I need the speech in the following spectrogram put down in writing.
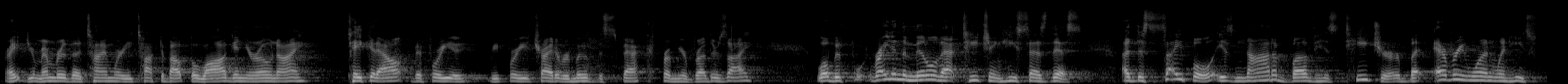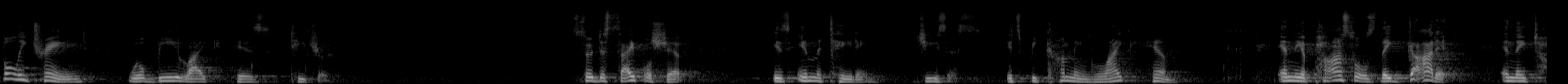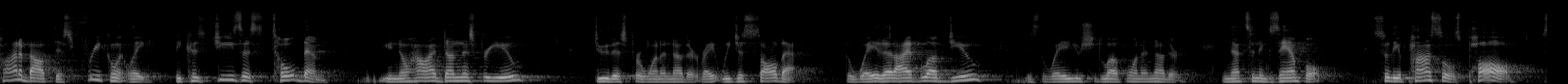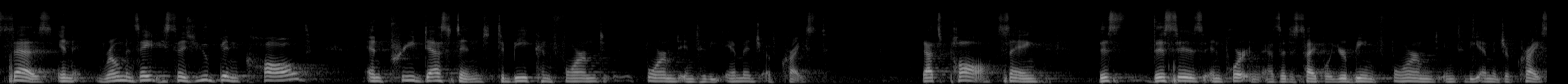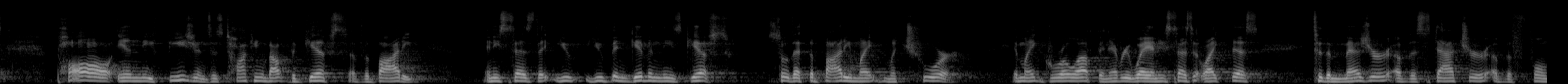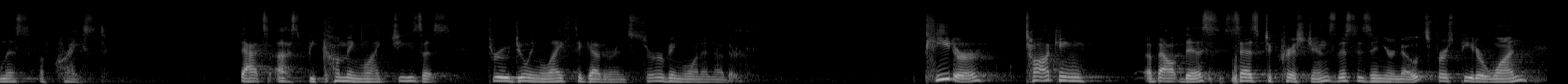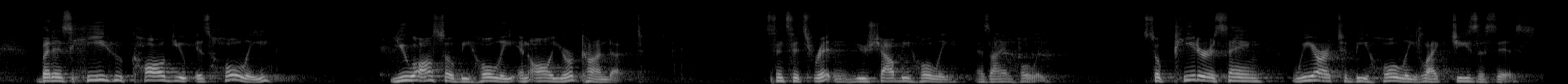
Right? Do you remember the time where he talked about the log in your own eye? Take it out before you, before you try to remove the speck from your brother's eye? Well, before, right in the middle of that teaching, he says this A disciple is not above his teacher, but everyone, when he's fully trained, will be like his teacher. So, discipleship is imitating Jesus, it's becoming like him. And the apostles, they got it, and they taught about this frequently because Jesus told them, You know how I've done this for you? Do this for one another, right? We just saw that. The way that I've loved you is the way you should love one another. And that's an example. So the apostles, Paul, says in Romans 8, he says, You've been called and predestined to be conformed formed into the image of Christ. That's Paul saying, This, this is important as a disciple. You're being formed into the image of Christ. Paul in Ephesians is talking about the gifts of the body. And he says that you, you've been given these gifts so that the body might mature, it might grow up in every way. And he says it like this to the measure of the stature of the fullness of Christ. That's us becoming like Jesus through doing life together and serving one another. Peter, talking about this, says to Christians, this is in your notes, 1 Peter 1, but as he who called you is holy, you also be holy in all your conduct. Since it's written, You shall be holy as I am holy. So Peter is saying we are to be holy like Jesus is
